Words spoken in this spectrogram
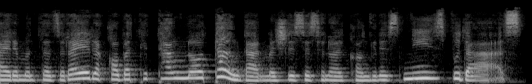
غیر منتظره رقابت تنگ در مجلس سنای کانگرس نیز بوده است.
